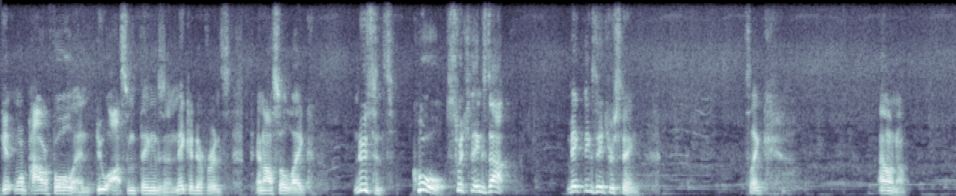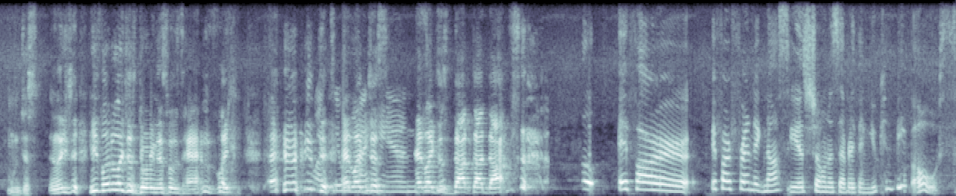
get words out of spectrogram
get more powerful and do awesome things and make a difference. And also like nuisance, cool, switch things up, make things interesting. It's like I don't know. I'm just he's, he's literally just doing this with his hands, like What, do with and like just hands? and like just dot dot dots. Well, if our if our friend Ignacy has shown us everything, you can be both.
